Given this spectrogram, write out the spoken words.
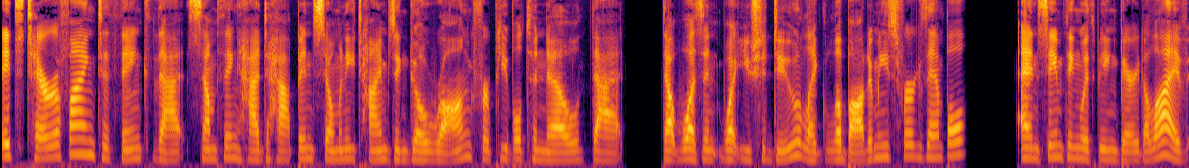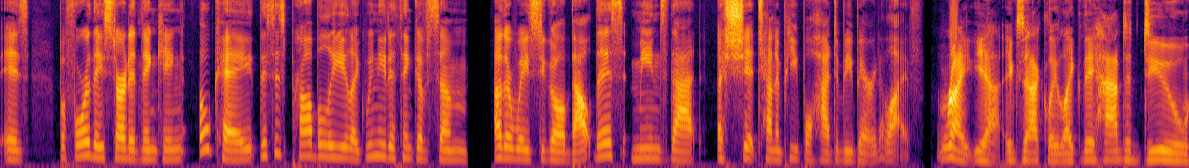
It's terrifying to think that something had to happen so many times and go wrong for people to know that that wasn't what you should do, like lobotomies, for example. And same thing with being buried alive is before they started thinking, okay, this is probably like we need to think of some other ways to go about this, means that a shit ton of people had to be buried alive. Right, yeah, exactly. Like they had to do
